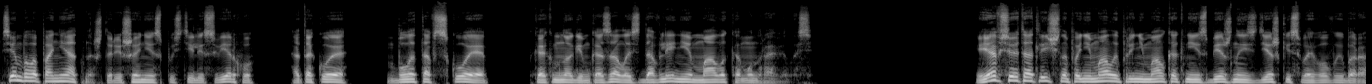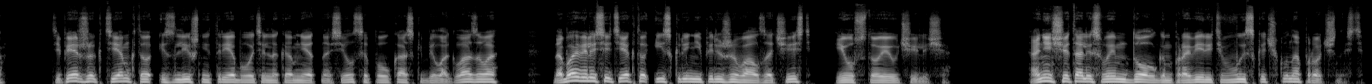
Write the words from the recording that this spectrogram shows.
Всем было понятно, что решение спустили сверху, а такое блатовское, как многим казалось, давление мало кому нравилось. Я все это отлично понимал и принимал как неизбежные издержки своего выбора. Теперь же к тем, кто излишне требовательно ко мне относился по указке Белоглазова, добавились и те, кто искренне переживал за честь и устои училища. Они считали своим долгом проверить выскочку на прочность,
